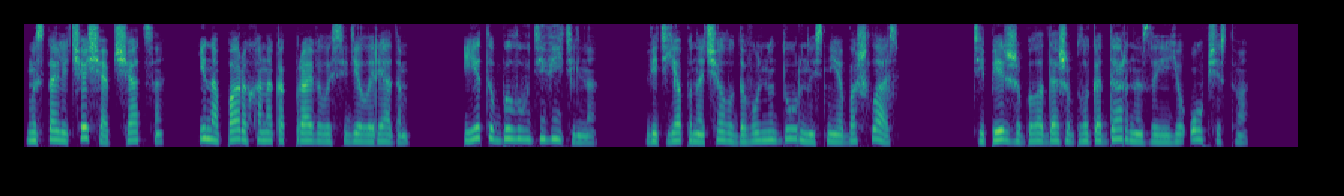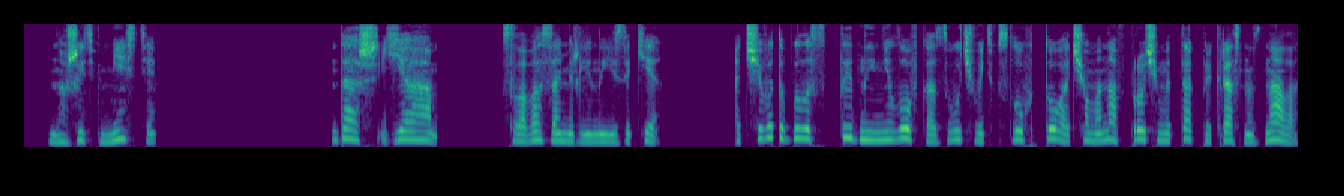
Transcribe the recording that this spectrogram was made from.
Мы стали чаще общаться, и на парах она, как правило, сидела рядом. И это было удивительно, ведь я поначалу довольно дурно с ней обошлась. Теперь же была даже благодарна за ее общество. Но жить вместе... «Даш, я...» Слова замерли на языке. От чего то было стыдно и неловко озвучивать вслух то, о чем она, впрочем, и так прекрасно знала.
